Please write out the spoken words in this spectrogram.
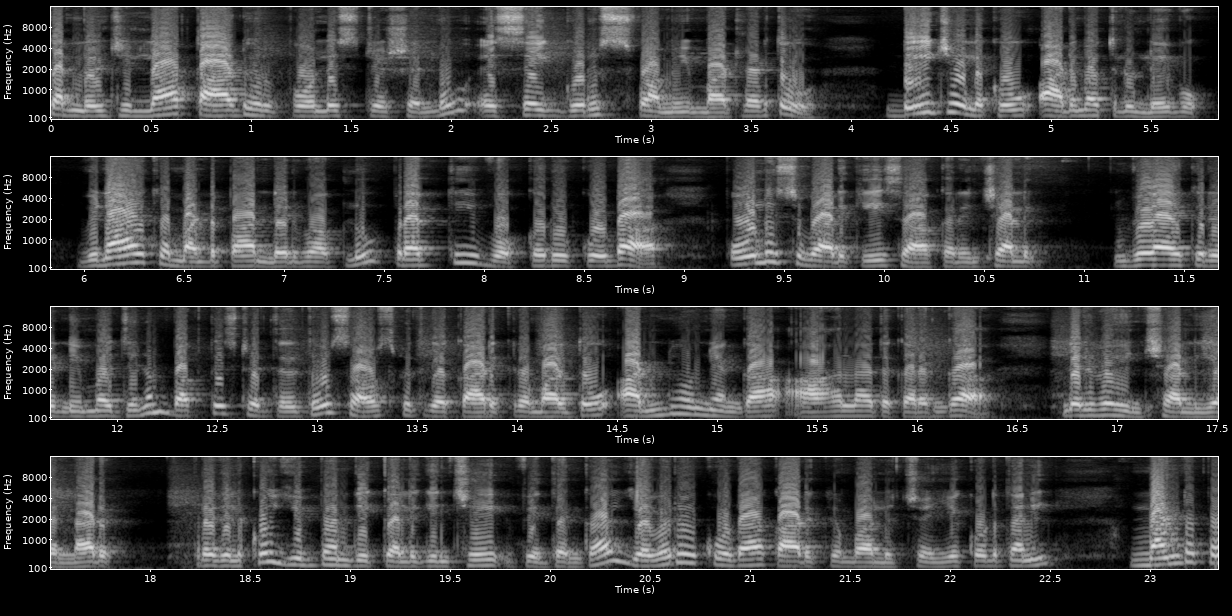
కర్నూలు జిల్లా తాడూరు పోలీస్ స్టేషన్లో ఎస్ఐ గురుస్వామి మాట్లాడుతూ డీజేలకు అనుమతులు లేవు. వినాయక మండప నిర్వాహకులు ప్రతి ఒక్కరూ కూడా పోలీసు వారికి సహకరించాలి. వినాయకుడి నిమజ్జనం భక్తి శ్రద్ధలతో సాంస్కృతిక కార్యక్రమాలతో అన్యోన్యంగా ఆహ్లాదకరంగా నిర్వహించాలి అన్నారు. ప్రజలకు ఇబ్బంది కలిగించే విధంగా ఎవరూ కూడా కార్యక్రమాలు చేయకూడదని మండప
